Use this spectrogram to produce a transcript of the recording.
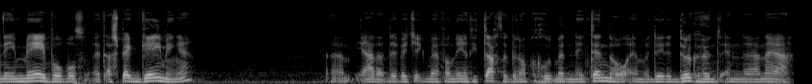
neem mee bijvoorbeeld het aspect gaming. Hè? Ehm, ja, dat, weet je, ik ben van 1980, ik ben opgegroeid met Nintendo en we deden Duck Hunt. En eh, nou ja,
